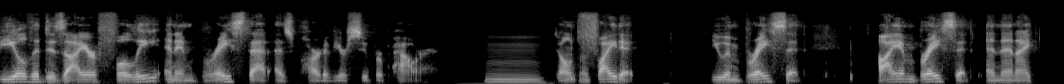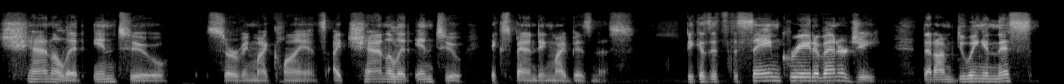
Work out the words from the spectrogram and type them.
feel the desire fully and embrace that as part of your superpower. Mm, Don't fight it. You embrace it. I embrace it and then I channel it into serving my clients. I channel it into expanding my business because it's the same creative energy that I'm doing in this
